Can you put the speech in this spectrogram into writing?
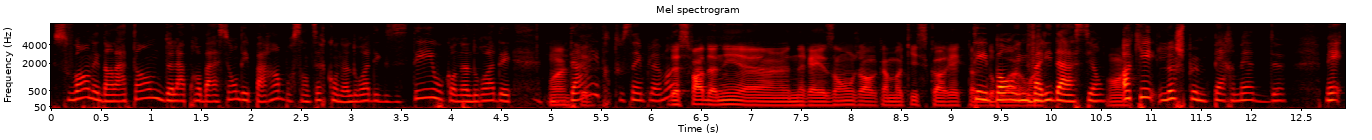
souvent, on est dans l'attente de l'approbation des parents pour sentir qu'on a le droit d'exister ou qu'on a le droit Ouais, d'être, tout simplement. De se faire donner euh, une raison, genre comme ok, c'est correct. T'es bon, une ouais. validation. Ouais. OK, là, je peux me permettre de. Mais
